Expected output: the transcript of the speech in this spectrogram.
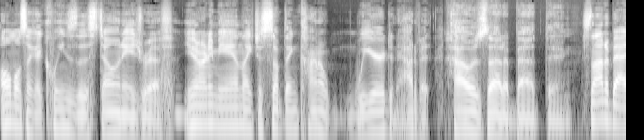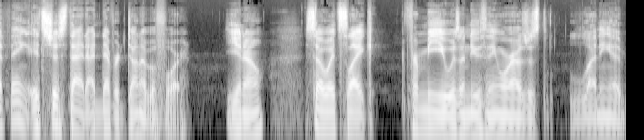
almost like a Queens of the Stone Age riff. You know what I mean? Like just something kind of weird and out of it. how is that a bad thing? It's not a bad thing. It's just that I'd never done it before, you know? So it's like, for me, it was a new thing where I was just letting it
